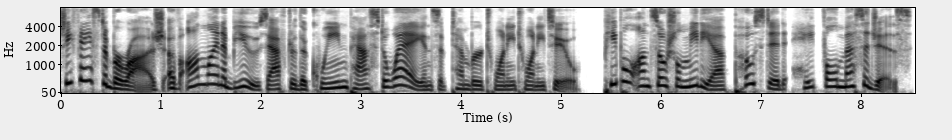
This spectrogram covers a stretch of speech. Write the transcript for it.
She faced a barrage of online abuse after the Queen passed away in September 2022. People on social media posted hateful messages.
